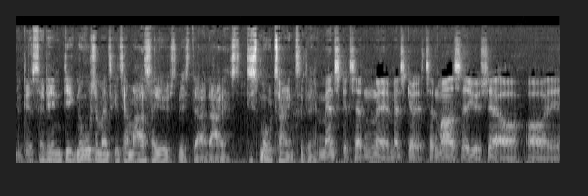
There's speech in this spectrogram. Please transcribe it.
Men det, så det er en diagnose, man skal tage meget seriøst, hvis der er, der er de små tegn til det. Man skal tage den, øh, man skal tage den meget seriøst, ja, og, og, øh,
